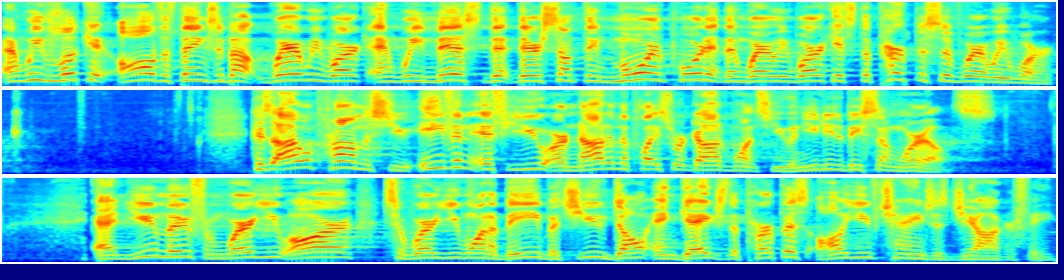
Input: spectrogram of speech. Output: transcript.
And we look at all the things about where we work and we miss that there's something more important than where we work. It's the purpose of where we work. Because I will promise you, even if you are not in the place where God wants you and you need to be somewhere else, and you move from where you are to where you want to be, but you don't engage the purpose, all you've changed is geography.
